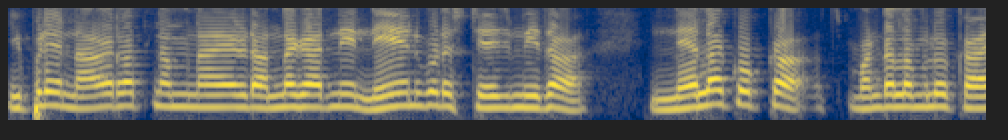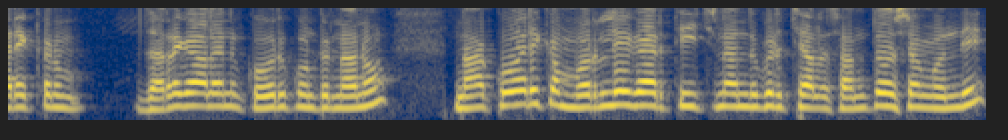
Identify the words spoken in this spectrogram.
ఇప్పుడే నాగరత్నం నాయుడు అన్నగారిని నేను కూడా స్టేజ్ మీద నెలకొక్క మండలంలో కార్యక్రమం జరగాలని కోరుకుంటున్నాను. నా కోరిక మురళీ గారు తీర్చినందుకు కూడా చాలా సంతోషంగా ఉంది.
